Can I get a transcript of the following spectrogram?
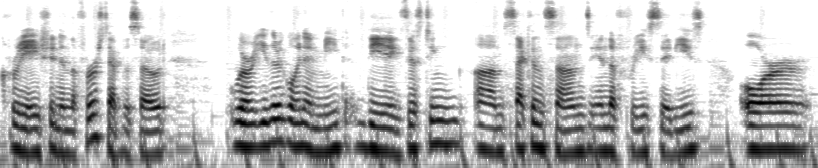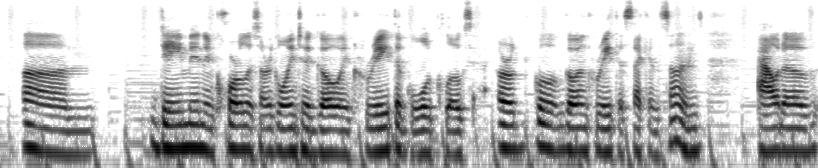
creation in the first episode. We're either going to meet the existing um, second sons in the free cities, or um, Daemon and Corlys are going to go and create the gold cloaks, or go, go and create the second sons out of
